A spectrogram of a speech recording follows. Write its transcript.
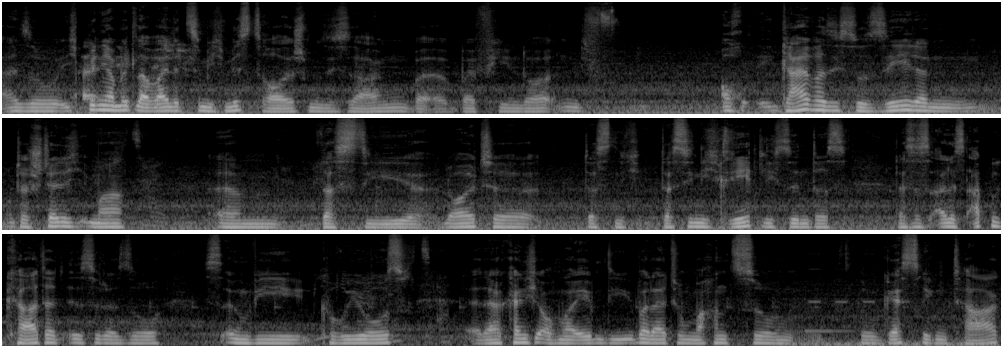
also ich bin ja Äh, mittlerweile ich- ziemlich misstrauisch, muss ich sagen, bei, bei vielen Leuten. Ich, auch egal, was ich so sehe, dann unterstelle ich immer, ähm, dass die Leute das nicht, dass sie nicht redlich sind, dass, dass es alles abgekartet ist oder so. ist irgendwie kurios. Äh, Da kann ich auch mal eben die Überleitung machen zum, zum gestrigen Tag.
